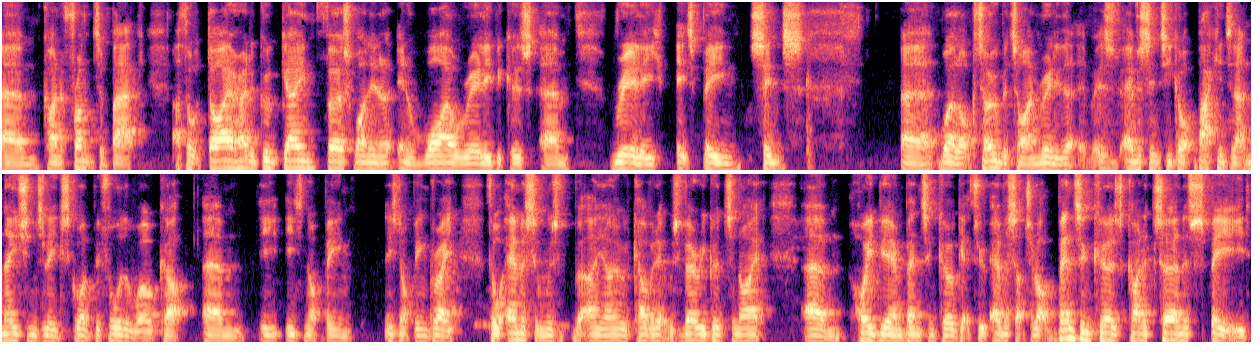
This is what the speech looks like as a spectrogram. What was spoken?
um, kind of front to back. I thought Dier had a good game, first one in a, in a while, really, because um, really it's been since uh, well October time, really. That ever since he got back into that Nations League squad before the World Cup, um, he, he's not been he's not been great. Thought Emerson was, you know, we covered it, was very good tonight. Um, Højbjerg and Bentancur get through ever such a lot. Bentancur's kind of turn of speed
